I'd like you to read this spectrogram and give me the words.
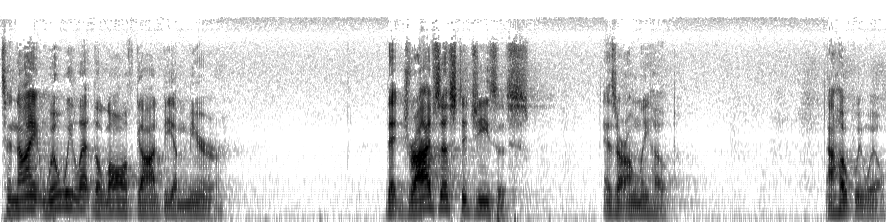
Tonight, will we let the law of God be a mirror that drives us to Jesus as our only hope? I hope we will.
